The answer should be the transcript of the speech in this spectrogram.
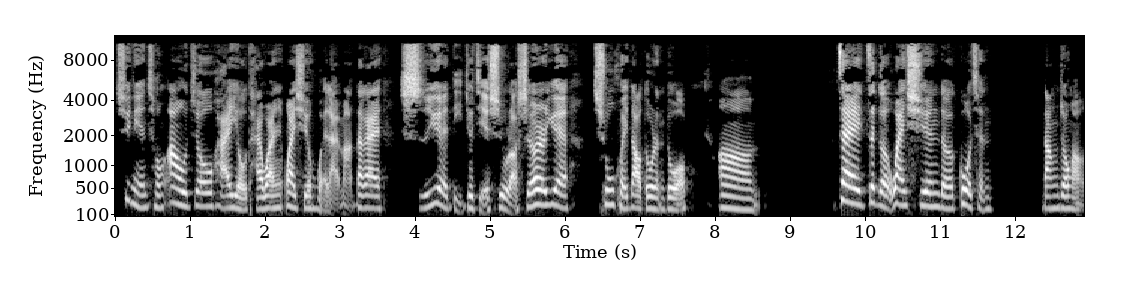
去年从澳洲还有台湾外宣回来嘛，大概十月底就结束了，十二月初回到多伦多。嗯，在这个外宣的过程当中啊，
